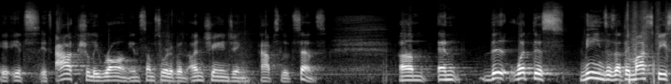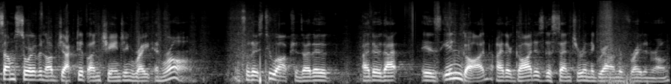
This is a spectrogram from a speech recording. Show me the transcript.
It's, it's actually wrong in some sort of an unchanging, absolute sense. Um, and th- what this means is that there must be some sort of an objective, unchanging right and wrong. And so there's two options. Either, either that is in God, either God is the center and the ground of right and wrong,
